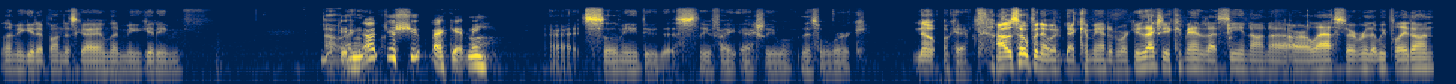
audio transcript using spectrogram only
Let me get up on this guy and let me get him. You Oh, I did got not just shoot back at me. All right, so let me do this. See if I actually will, this will work. No, okay. I was hoping that would that command would work. It's actually a command that I've seen on uh, our last server that we played on.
